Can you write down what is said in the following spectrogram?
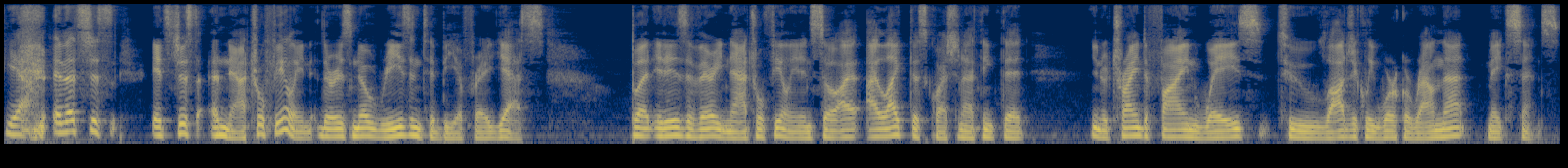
Yeah. and that's just it's just a natural feeling. There is no reason to be afraid. Yes. But it is a very natural feeling. And so I, I like this question. I think that, you know, trying to find ways to logically work around that makes sense.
